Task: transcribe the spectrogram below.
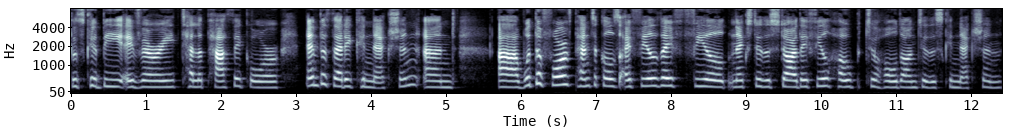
this could be a very telepathic or empathetic connection, and uh, with the Four of Pentacles, I feel they feel next to the star, they feel hope to hold on to this connection.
